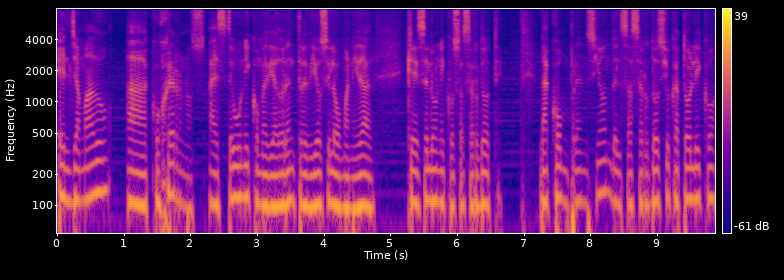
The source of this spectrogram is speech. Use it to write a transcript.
El llamado a acogernos a este único mediador entre Dios y la humanidad, que es el único sacerdote. La comprensión del sacerdocio católico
